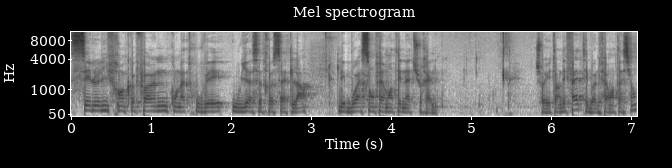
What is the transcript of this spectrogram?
c'est le livre francophone qu'on a trouvé où il y a cette recette-là, les boissons fermentées naturelles. Joyeux temps des fêtes et bonne fermentation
